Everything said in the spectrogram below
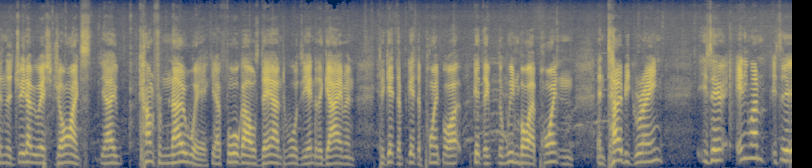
and the GWS Giants, you know, come from nowhere. You know, four goals down towards the end of the game, and to get the get the point by get the, the win by a point, and and Toby Greene, is there anyone is there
